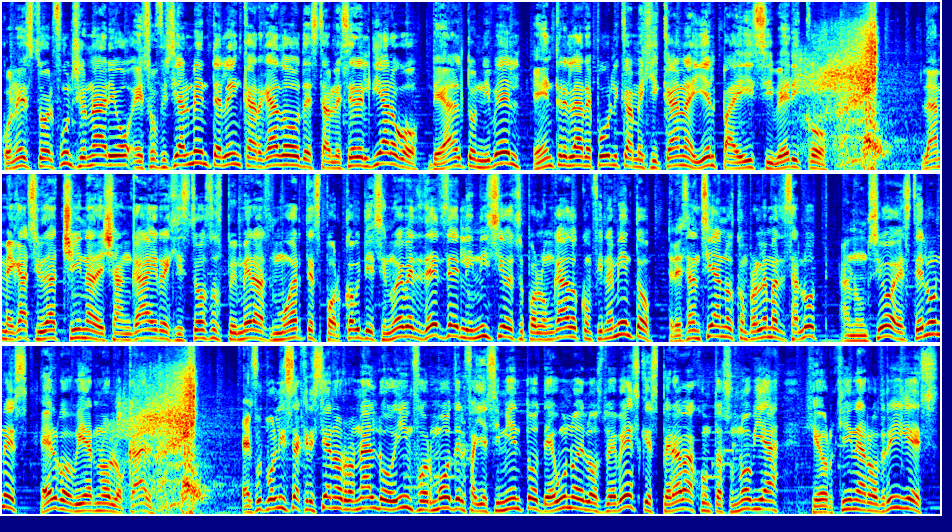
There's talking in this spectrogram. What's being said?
Con esto, el funcionario es oficialmente el encargado de establecer el diálogo de alto nivel entre la República Mexicana y el país ibérico. La megaciudad china de Shanghái registró sus primeras muertes por COVID-19 desde el inicio de su prolongado confinamiento. Tres ancianos con problemas de salud, anunció este lunes el gobierno local. El futbolista Cristiano Ronaldo informó del fallecimiento de uno de los bebés que esperaba junto a su novia Georgina Rodríguez.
